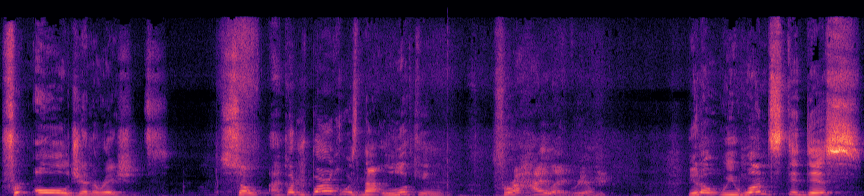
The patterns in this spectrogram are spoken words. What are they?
for all generations. So HaKadosh Baruch Hu was not looking for a highlight reel. You know, we once did this,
